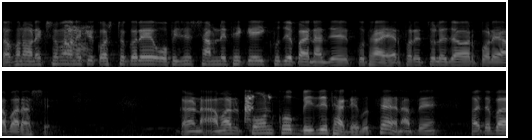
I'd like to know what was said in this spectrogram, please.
তখন অনেক সময় অনেকে কষ্ট করে অফিসের সামনে থেকেই খুঁজে পায় না যে কোথায় এরপরে চলে যাওয়ার পরে আবার আসে। কারণ আমার ফোন খুব বিজি থাকে বুঝছেন? আপনি হয়তো বা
